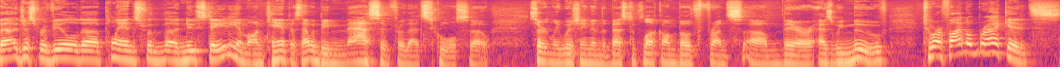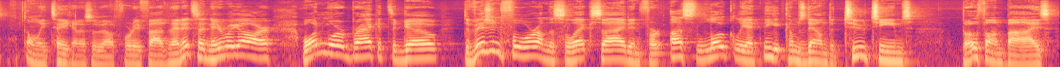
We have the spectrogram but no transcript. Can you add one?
uh, just revealed uh, plans for the new stadium on campus. That would be massive for that school. So, certainly wishing them the best of luck on both fronts um, there as we move to our final bracket. It's only taken us about 45 minutes, and here we are. One more bracket to go. Division 4 on the select side. And for us locally, I think it comes down to two teams, both on byes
